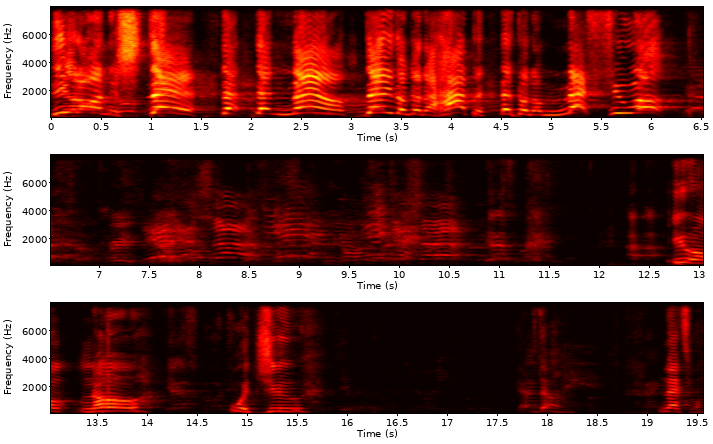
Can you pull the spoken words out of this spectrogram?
You don't understand that, that now things are gonna happen that's gonna mess you up. You don't know what you done. Next one.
